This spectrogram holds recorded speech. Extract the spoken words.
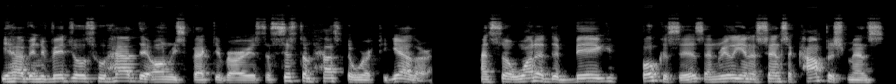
you have individuals who have their own respective areas. The system has to work together. And so, one of the big focuses, and really, in a sense, accomplishments,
